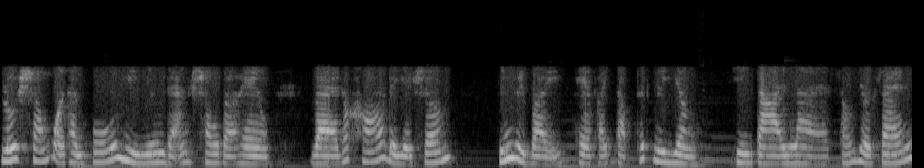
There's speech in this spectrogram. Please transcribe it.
lối sống ở thành phố dường như đã ăn sâu vào Hèo và rất khó để dậy sớm. Chính vì vậy, Hèo phải tập thích nghi dần. Hiện tại là 6 giờ sáng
